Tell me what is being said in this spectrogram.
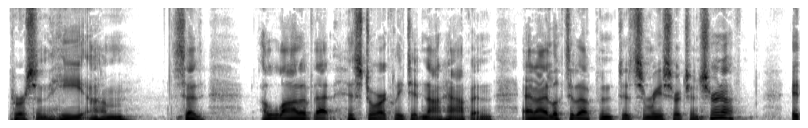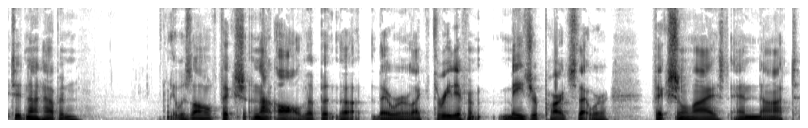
person. He um, said a lot of that historically did not happen, and I looked it up and did some research, and sure enough, it did not happen. It was all fiction, not all of it, but the, there were like three different major parts that were fictionalized and not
